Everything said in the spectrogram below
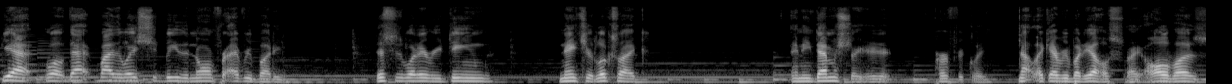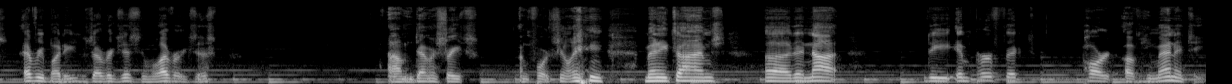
Yeah, well, that, by the way, should be the norm for everybody. This is what a redeemed nature looks like. And he demonstrated it perfectly. Not like everybody else, right? All of us, everybody who's ever existed and will ever exist, um, demonstrates, unfortunately, many times uh, than not, the imperfect part of humanity.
